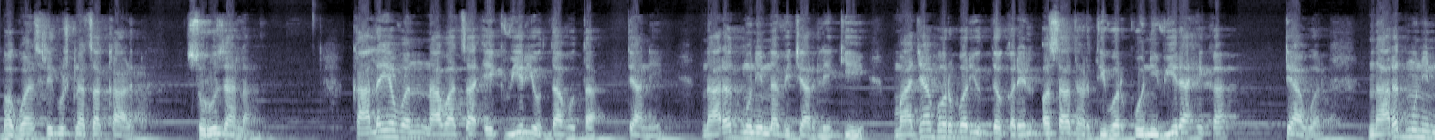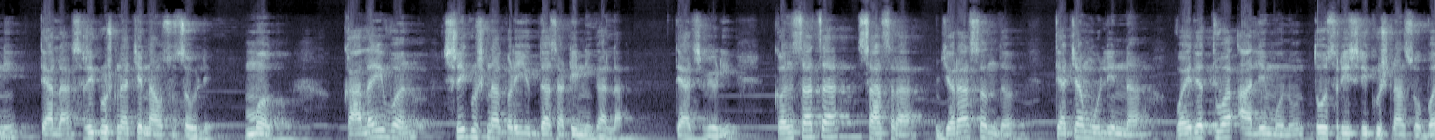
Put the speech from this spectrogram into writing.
भगवान श्रीकृष्णाचा काळ सुरू झाला. कालयवन नावाचा एक वीर योद्धा होता. त्याने नारद मुनींना विचारले की माझ्याबरोबर युद्ध करेल असा धर्तीवर कोणी वीर आहे का? त्यावर नारद मुनींनी त्याला श्रीकृष्णाचे नाव सुचवले. मग कालैवन श्रीकृष्णाकडे युद्धासाठी निघाला. त्याचवेळी कंसाचा सासरा जरासंध त्याच्या मुलींना वैदत्व आले म्हणून तो श्री श्रीकृष्णांसोबत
